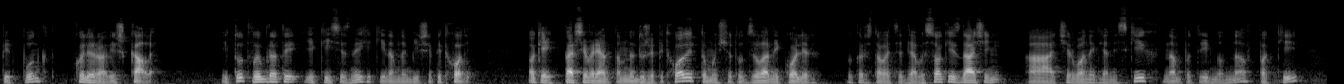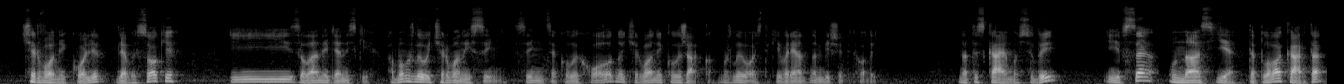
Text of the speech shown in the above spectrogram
підпункт Кольорові шкали. І тут вибрати якийсь із них, який нам найбільше підходить. Окей, перший варіант нам не дуже підходить, тому що тут зелений колір використовується для високих значень, а червоний для низьких. Нам потрібно навпаки червоний колір для високих і зелений для низьких. Або, можливо, червоний синій. Синій це коли холодно, червоний коли жарко. Можливо, ось такий варіант нам більше підходить. Натискаємо сюди, і все, у нас є теплова карта,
